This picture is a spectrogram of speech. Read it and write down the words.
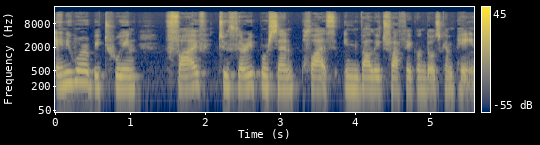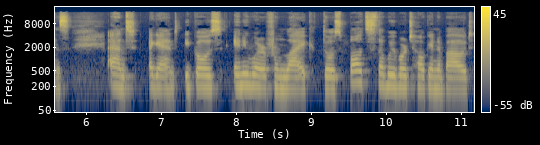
anywhere between 5 to 30% plus invalid traffic on those campaigns. And again, it goes anywhere from like those bots that we were talking about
